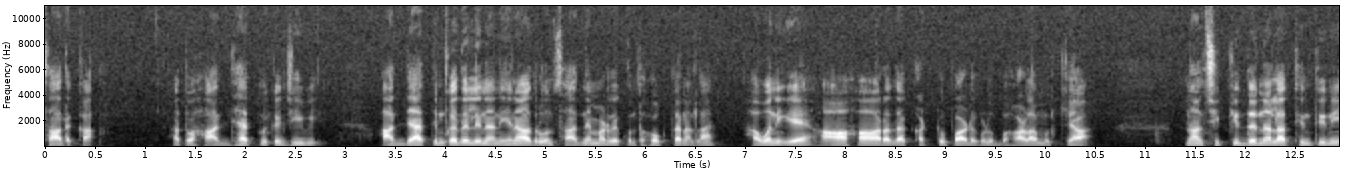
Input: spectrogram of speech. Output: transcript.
ಸಾಧಕ ಅಥವಾ ಆಧ್ಯಾತ್ಮಿಕ ಜೀವಿ ಆಧ್ಯಾತ್ಮಿಕದಲ್ಲಿ ನಾನು ಏನಾದರೂ ಒಂದು ಸಾಧನೆ ಮಾಡಬೇಕು ಅಂತ ಹೋಗ್ತಾನಲ್ಲ, ಅವನಿಗೆ ಆಹಾರದ ಕಟ್ಟುಪಾಡುಗಳು ಬಹಳ ಮುಖ್ಯ. ನಾನು ಸಿಕ್ಕಿದ್ದನ್ನೆಲ್ಲ ತಿಂತೀನಿ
